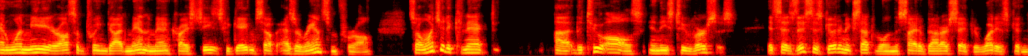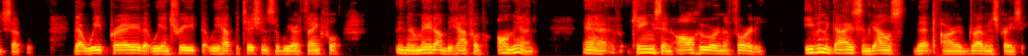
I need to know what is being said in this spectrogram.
and one mediator also between God and man, the man Christ Jesus, who gave himself as a ransom for all. So I want you to connect uh, the two alls in these two verses. It says, This is good and acceptable in the sight of God our Savior. What is good and acceptable? That we pray, that we entreat, that we have petitions, that we are thankful. And they're made on behalf of all men, uh, kings, and all who are in authority, even the guys and gals that are driving us crazy.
